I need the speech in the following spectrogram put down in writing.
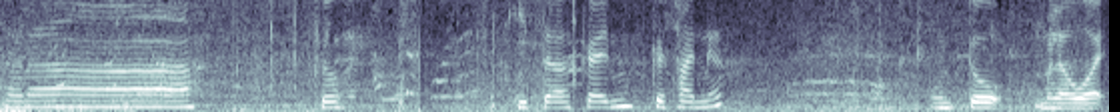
Tada. So, kita akan ke sana untuk melawat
